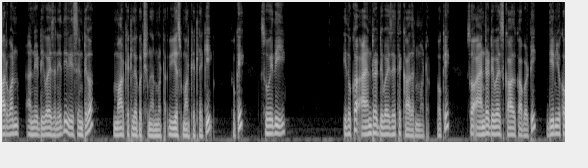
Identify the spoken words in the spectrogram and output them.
R one అనే డివైస్ అనేది రీసెంట్గా మార్కెట్లోకి వచ్చిందనమాట యుఎస్ మార్కెట్లోకి. ఓకే? సో ఇది ఇది ఒక ఆండ్రాయిడ్ డివైస్ అయితే కాదనమాట ఓకే? సో ఆండ్రాయిడ్ డివైస్ కాదు కాబట్టి దీని యొక్క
